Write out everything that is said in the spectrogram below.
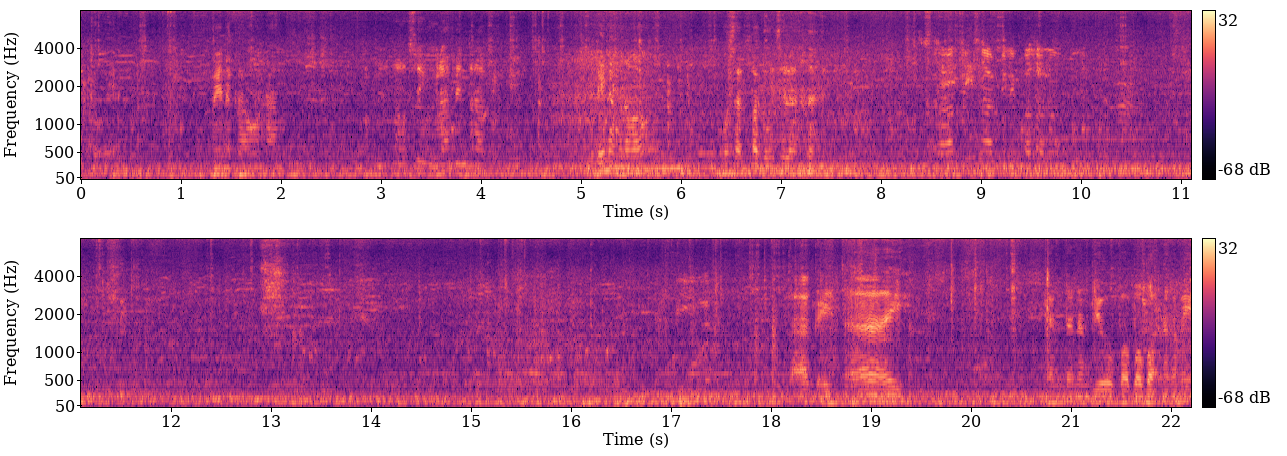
Ito yan. May nakaunang. Oh, kasi grabe yung traffic dito. Tingnan mo naman. Kusat pagong sila. Sabi, nabili pa sa loob. Tagaytay. Ganda ng view. Pababa na kami.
